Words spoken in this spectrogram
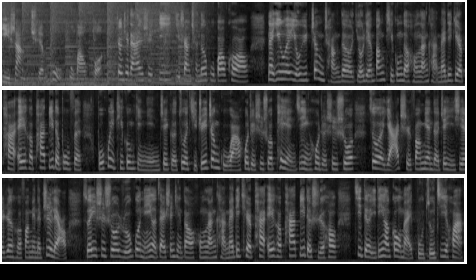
以上全部不包括。正确答案是 D，以上全都不包括哦。那因为由于正常的由联邦提供的红蓝卡 Medicare Part A 和 Part B 的部分不会提供给您这个做脊椎正骨啊，或者是说配眼镜，或者是说做牙齿方面的这一些任何方面的治疗。所以是说，如果您有在申请到红蓝卡 Medicare Part A 和 Part B 的时候，记得一定要购买补足计划。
